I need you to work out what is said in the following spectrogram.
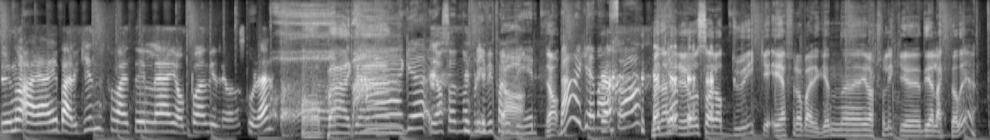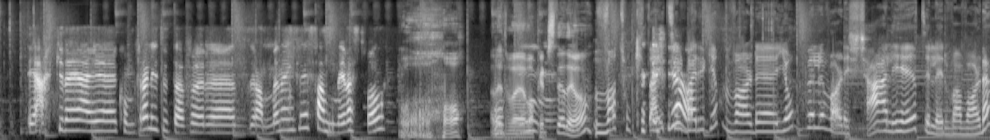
Du, nå er jeg i Bergen på vei til eh, jobb på en videregående skole. Å, Bergen. Bergen. Ja, så nå blir vi parodier. Ja, ja. Bergen, altså. Men jeg hører jo, Sara, at du ikke er fra Bergen. eh, I hvert fall ikke dialekta di. Jeg er ikke det. Jeg kom kommer fra litt utafor Drammen, egentlig. Sande i Vestfold. Åh, ja, dette var et vakkert sted, det òg. Hva tok deg til Ja. Bergen? Var det jobb, eller var det kjærlighet, eller hva var det?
